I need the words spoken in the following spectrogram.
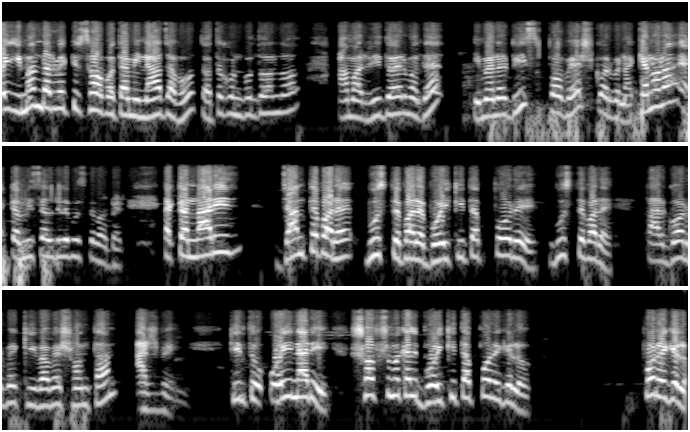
ওই ইমানদার ব্যক্তির সহপতে আমি না যাব ততক্ষণ পর্যন্ত আমার হৃদয়ের মধ্যে ইমানের বীজ প্রবেশ করবে না। কেননা একটা মিসাল দিলে বুঝতে পারবেন একটা নারী জানতে পারে বুঝতে পারে বই কিতাব পড়ে বুঝতে পারে তার গর্ভে কীভাবে সন্তান আসবে। কিন্তু ওই নারী সবসময় খালি বই কিতাব পড়ে গেল পড়ে গেল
